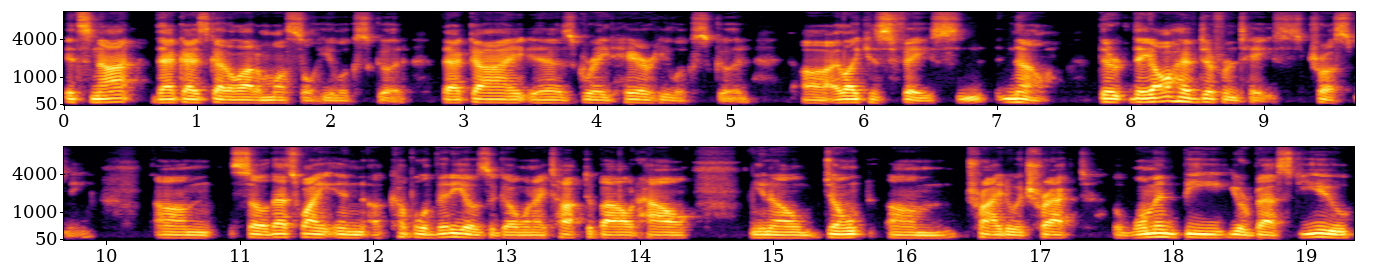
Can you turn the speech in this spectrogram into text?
it's not that guy's got a lot of muscle. He looks good. That guy has great hair. He looks good. Uh, I like his face. No, they they all have different tastes. Trust me. Um, so that's why in a couple of videos ago, when I talked about how, you know, don't um, try to attract the woman, be your best you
